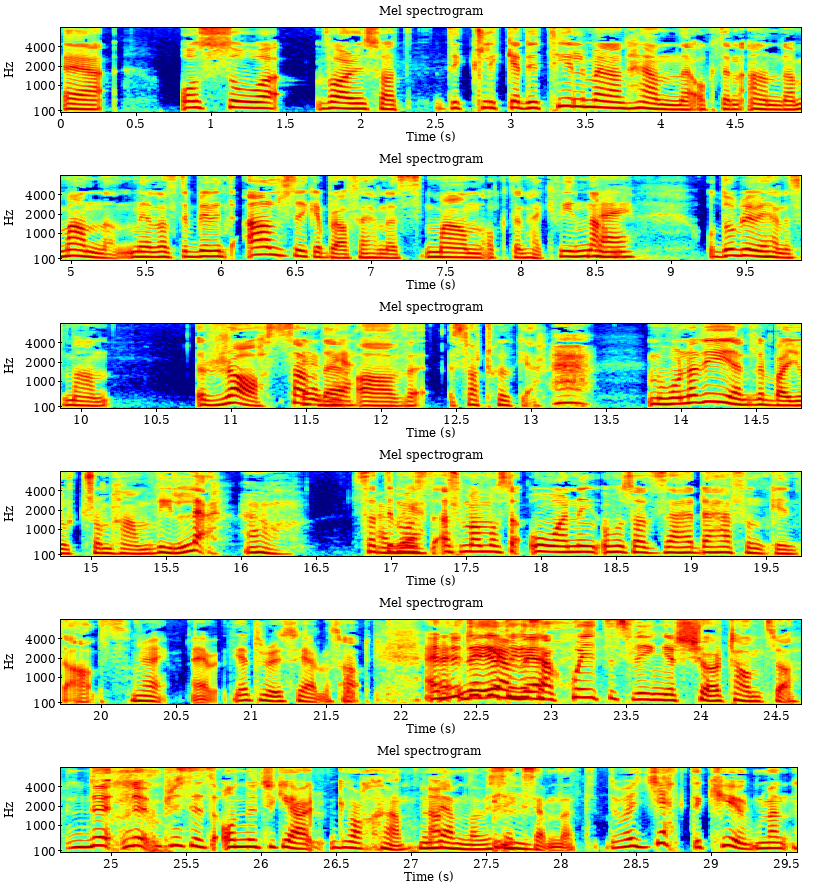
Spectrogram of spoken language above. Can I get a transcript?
Eh, och så var det så att det klickade till mellan henne och den andra mannen medan det blev inte alls lika bra för hennes man och den här kvinnan. Nej. Och då blev hennes man rasande av svartsjuka. Men hon hade ju egentligen bara gjort som han ville. Ja. Så att det måste, alltså man måste ha ordning och hon sa att så här, det här funkar inte alls. Nej, jag, vet, jag tror det är så jävla svårt. Nej, nu nej, jag jag tycker vi- så här, skit i swingers, kör tantra. Nu, nu, precis, och nu tycker jag, gud vad skönt, nu lämnar vi sexämnet. Det var jättekul, men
